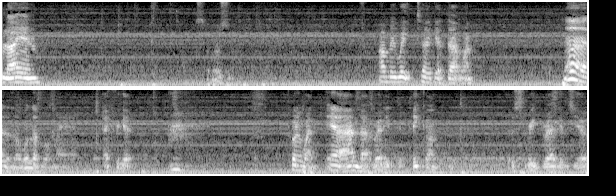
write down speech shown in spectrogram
Lion. So, probably wait till I get that one. I don't know what level am I at? I forget. 21. Yeah, I'm not ready to take on those three dragons yet.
